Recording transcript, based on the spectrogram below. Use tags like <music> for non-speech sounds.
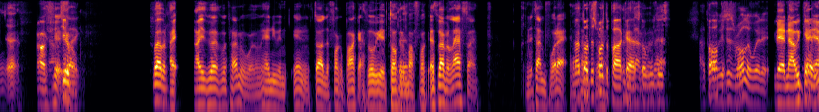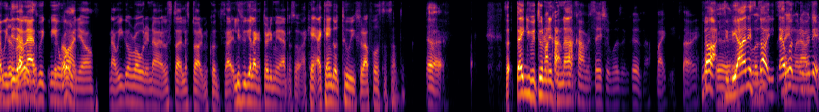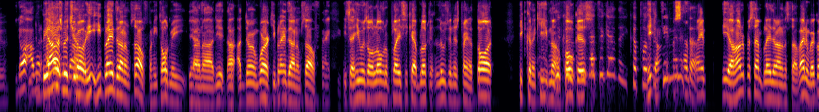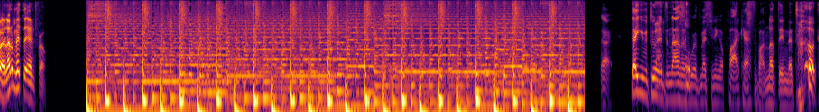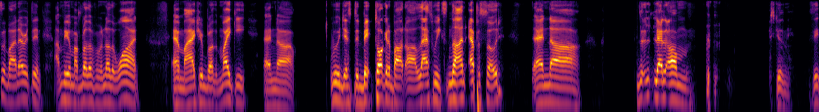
Yeah. Oh shit. it's like, What happened? I just realized what time it was. We hadn't even, we hadn't even started the fucking podcast. We over here talking Yeah. about fuck. That's what happened last time. And the time before that. I thought this was the podcast. That's So we exactly just I thought Talk we was just rolling with it. Yeah, now we Yeah, can. Yeah, we we did that last week. Me and rolling. Juan, yo. Now we gonna roll with it now. Let's start. Let's start it because at least we get like a thirty minute episode. I can't. I can't go two weeks without posting something. uh, So thank you for tuning My, in to co- my conversation wasn't good enough, Mikey. Sorry. No, Yeah. to be honest, Wasn't no, that same wasn't without even it. you. You know, what, I'm to gonna be I'm honest gonna with you though, he, he blamed it on himself when he told me Yes. on uh, the, uh, during work. He blamed it on himself. He said he was all over the place. He kept looking, losing his train of thought. He couldn't keep nothing You could've put focused. that together. You could put He 15 minutes 100% up. blamed, he 100% blamed it on himself. Anyway, go ahead. Let him hit the intro. Thank you for tuning into Nonsense Worth Mentioning, a podcast about nothing that <laughs> talks about everything. I'm here with my brother from another Juan and my actual brother Mikey, and uh, we were just deba- talking about uh, last week's non-episode, and uh, let um, <clears throat> excuse me, see,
